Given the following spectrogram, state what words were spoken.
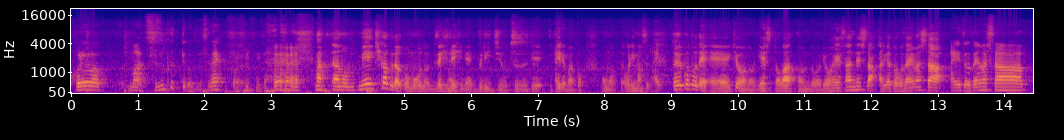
これはまあ続くってことですね まあ、あの名企画だと思うのでぜひぜひね、ブリッジを続けていければと思っております。はいということで、えー今日のゲストは近藤良平さんでした。ありがとうございました。ありがとうございました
